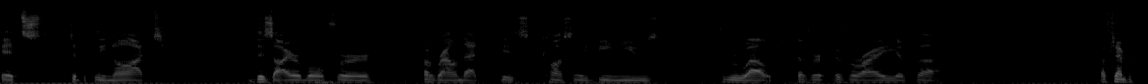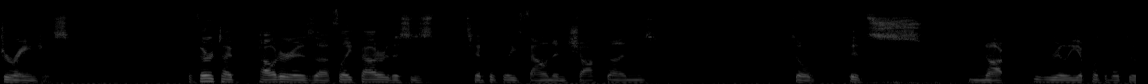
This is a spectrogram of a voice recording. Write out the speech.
it's typically not desirable for a round that is constantly being used throughout a, ver- a variety of uh, of temperature ranges. The third type of powder is uh, flake powder. This is typically found in shotguns, so it's not really applicable to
